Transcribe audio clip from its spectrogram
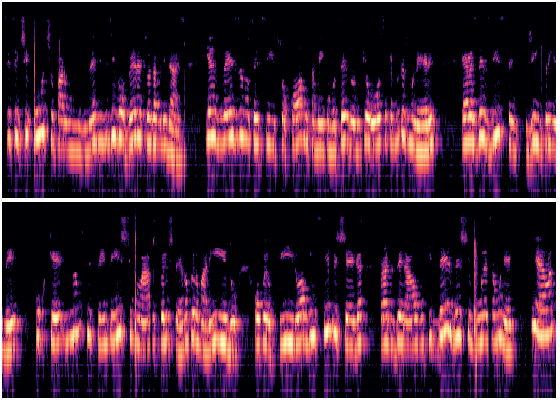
se sentir útil para o mundo, né? de desenvolver as suas habilidades. E às vezes, eu não sei se isso ocorre também com você, Josi, que eu ouço é que muitas mulheres, elas desistem de empreender porque não se sentem estimuladas pelo externo, ou pelo marido, ou pelo filho. Alguém sempre chega para dizer algo que desestimula essa mulher. E ela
